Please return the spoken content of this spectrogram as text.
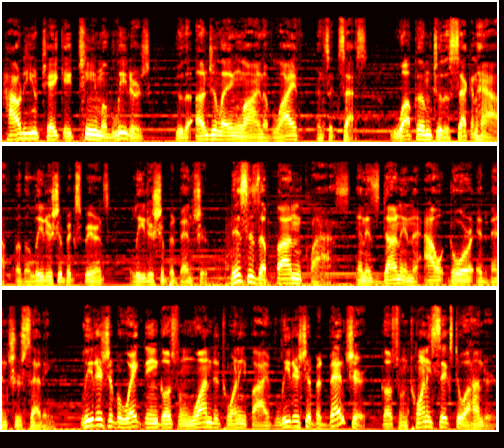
How do you take a team of leaders through the undulating line of life and success? Welcome to the second half of the Leadership Experience Leadership Adventure. This is a fun class and is done in an outdoor adventure setting. Leadership Awakening goes from 1 to 25. Leadership Adventure goes from 26 to 100.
